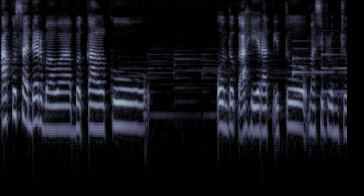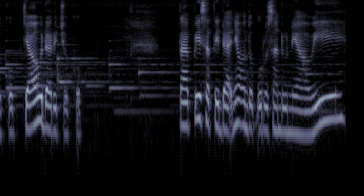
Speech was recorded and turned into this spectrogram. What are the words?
aku sadar bahwa bekalku untuk akhirat itu masih belum cukup, jauh dari cukup. Tapi setidaknya untuk urusan duniawi,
